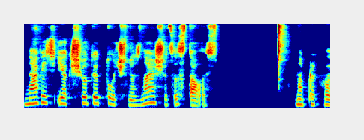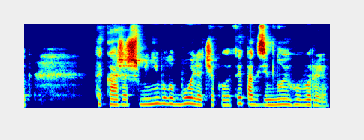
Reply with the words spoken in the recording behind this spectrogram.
навіть якщо ти точно знаєш, що це сталося. Наприклад, ти кажеш, мені було боляче, коли ти так зі мною говорив.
